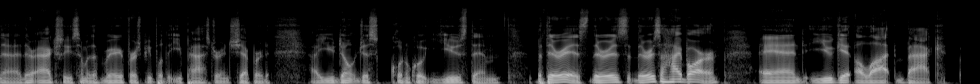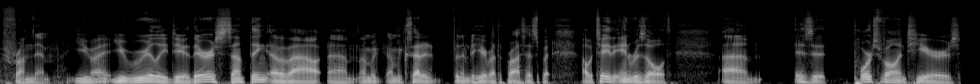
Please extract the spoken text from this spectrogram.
Uh, they're actually some of the very first people that you pastor and shepherd. Uh, you don't just quote unquote use them, but there is, there is, there is a high bar and you get a lot back from them. You, right. you really do. There is something about, um, I'm, I'm excited for them to hear about the process, but I will tell you the end result um, is it Porch volunteers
